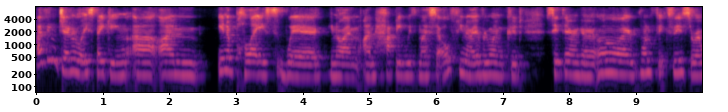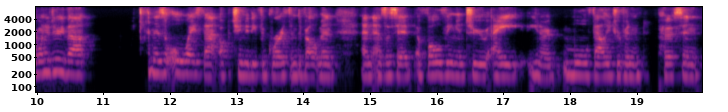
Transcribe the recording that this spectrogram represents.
I think generally speaking, uh, I'm in a place where you know I'm I'm happy with myself. You know, everyone could sit there and go, oh, I want to fix this or I want to do that. And there's always that opportunity for growth and development. And as I said, evolving into a, you know, more value driven person,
